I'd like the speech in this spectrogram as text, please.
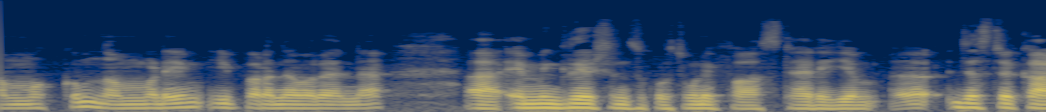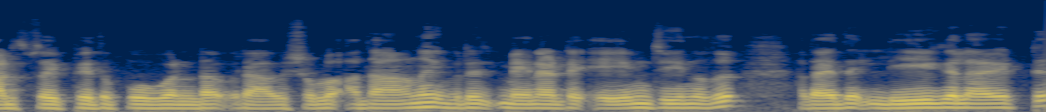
നമുക്കും നമ്മുടെയും ഈ പറഞ്ഞ പോലെ തന്നെ എമിഗ്രേഷൻസ് കുറച്ചും കൂടി ഫാസ്റ്റ് ആയിരിക്കും. ജസ്റ്റ് കാർഡ് സ്വൈപ്പ് ചെയ്ത് പോകേണ്ട ഒരു ആവശ്യമുള്ളൂ. അതാണ് ഇവർ മെയിനായിട്ട് എയിം ചെയ്യുന്നത്. അതായത് ലീഗലായിട്ട്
